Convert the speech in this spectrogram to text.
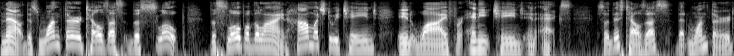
Now, this one third tells us the slope, the slope of the line. How much do we change in y for any change in x? So this tells us that one third,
